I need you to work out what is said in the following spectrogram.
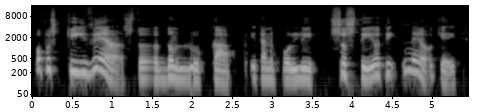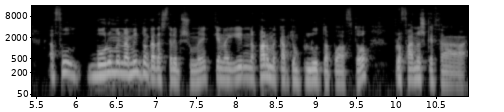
όπως και η ιδέα στο Don't Look Up ήταν πολύ σωστή, ότι ναι, okay, okay, αφού μπορούμε να μην τον καταστρέψουμε και να, γίνει, να πάρουμε κάποιον πλούτο από αυτό, προφανώς και θα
